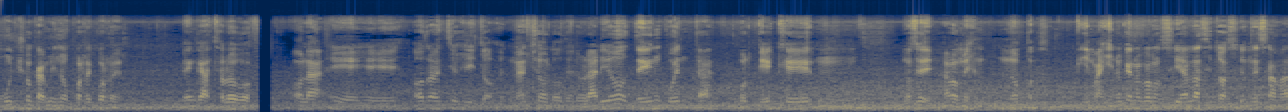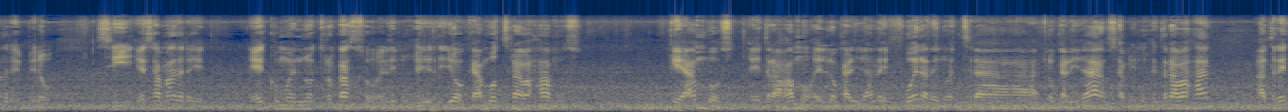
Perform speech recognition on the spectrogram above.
mucho camino por recorrer. Venga, hasta luego. Hola, eh, otra vez tío Nacho, lo del horario, ten en cuenta, porque es que, mm, no sé, a lo mejor, no, imagino que no conocías la situación de esa madre, pero si esa madre es como en nuestro caso, el de mujer y yo, que ambos trabajamos, que ambos eh, trabajamos en localidades fuera de nuestra localidad, o sea, mi mujer trabaja a, tres,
